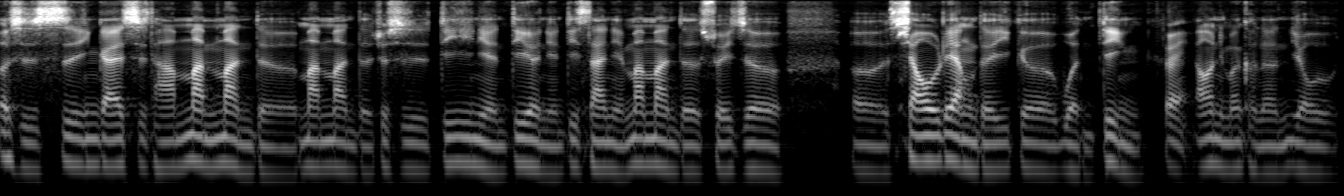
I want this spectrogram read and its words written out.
二十四应该是它慢慢的、慢慢的，就是第一年、第二年、第三年，慢慢的随着呃销量的一个稳定，对然后你们可能有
